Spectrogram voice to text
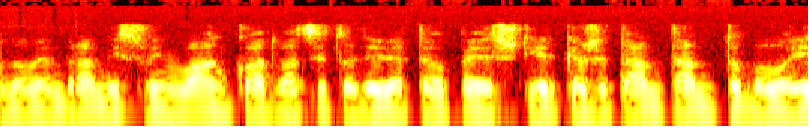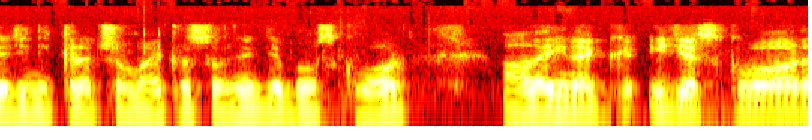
novembra, myslím, Wanko a 29. PS4, že tam, tam to bolo jediný krát, čo Microsoft niekde bol skôr. Ale inak ide skôr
